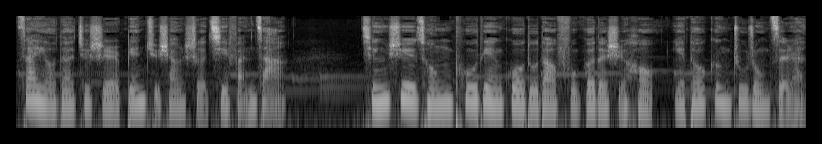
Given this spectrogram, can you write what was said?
再有的就是编曲上舍弃繁杂，情绪从铺垫过渡到副歌的时候，也都更注重自然，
